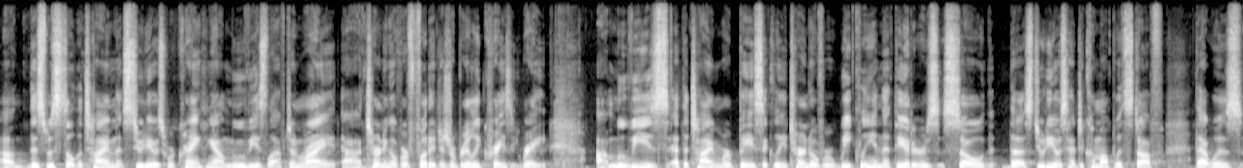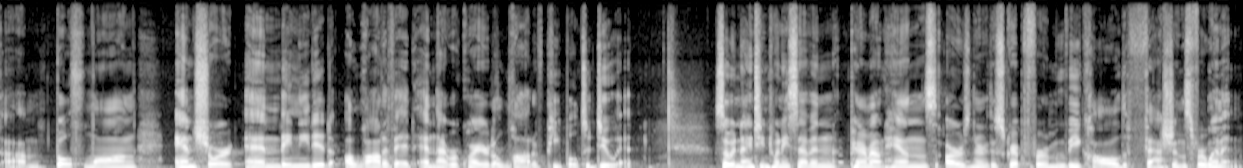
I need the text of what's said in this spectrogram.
Uh, this was still the time that studios were cranking out movies left and right. Uh, turning over footage at a really crazy rate. Uh, movies at the time were basically turned over weekly in the theaters so the studios had to come up with stuff that was um, both long and short and they needed a lot of it and that required a lot of people to do it so in 1927, Paramount hands Arzner the script for a movie called Fashions for Women.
